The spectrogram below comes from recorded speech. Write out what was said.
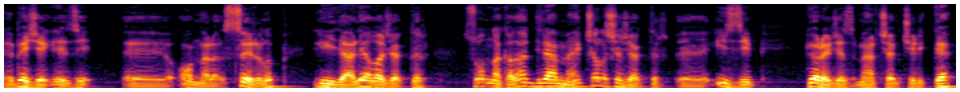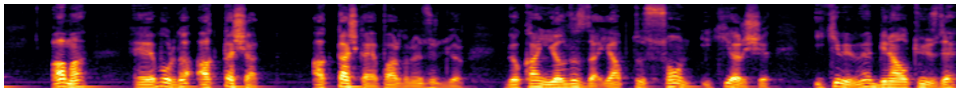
e, becerikli Ezgi e, onlara sıyrılıp liderliği alacaktır. Sonuna kadar direnmeye çalışacaktır. E, izleyip göreceğiz Mertcan Çelik'te. Ama e, burada Aktaşat, Aktaşkaya pardon özür diliyorum. Gökhan Yıldız da yaptığı son iki yarışı 2000 ve 1600'de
